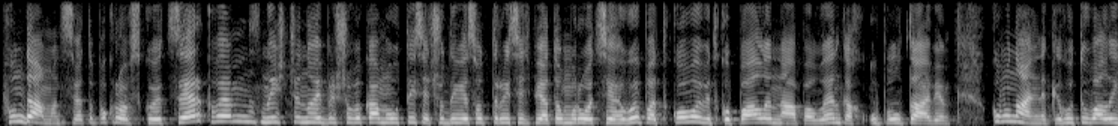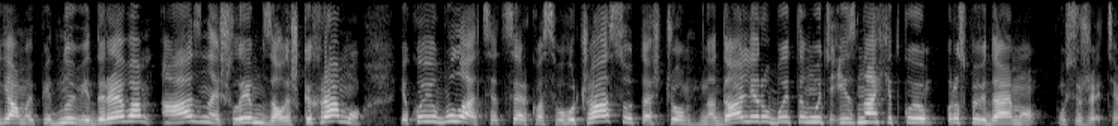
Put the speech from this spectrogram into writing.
Фундамент Святопокровської церкви, знищеної більшовиками у 1935 році, випадково відкопали на Павленках у Полтаві. Комунальники готували ями під нові дерева, а знайшли залишки храму. Якою була ця церква свого часу та що надалі робитимуть із знахідкою, розповідаємо у сюжеті.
